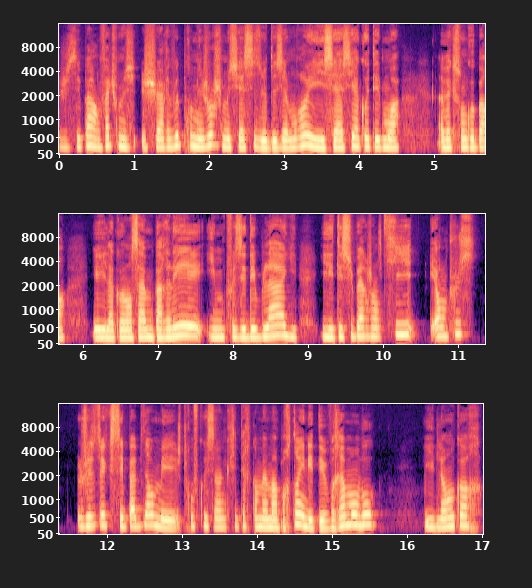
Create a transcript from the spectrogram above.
je sais pas. En fait, je, me suis, je suis arrivée le premier jour, je me suis assise au deuxième rang et il s'est assis à côté de moi avec son copain. Et il a commencé à me parler, il me faisait des blagues, il était super gentil. Et en plus, je sais que c'est pas bien, mais je trouve que c'est un critère quand même important. Il était vraiment beau. Il l'a encore.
